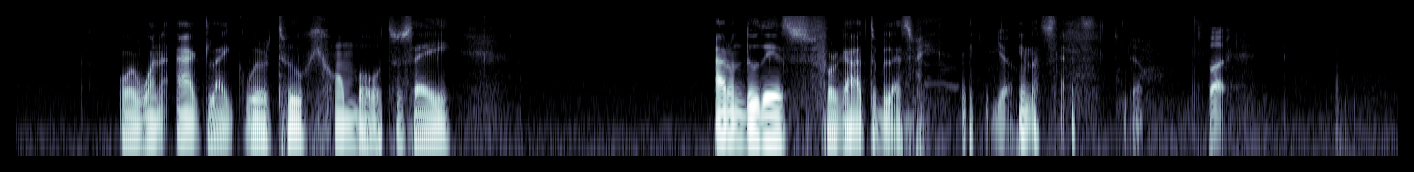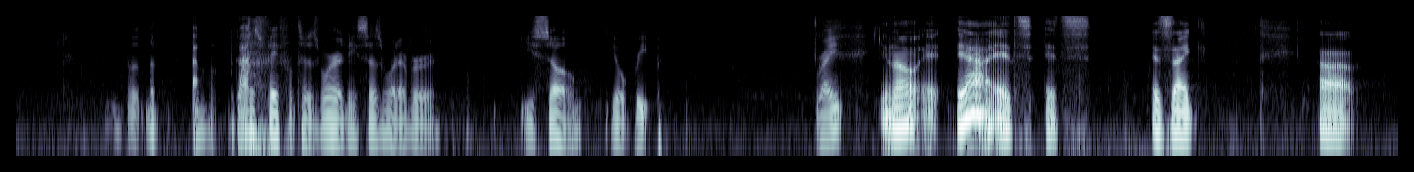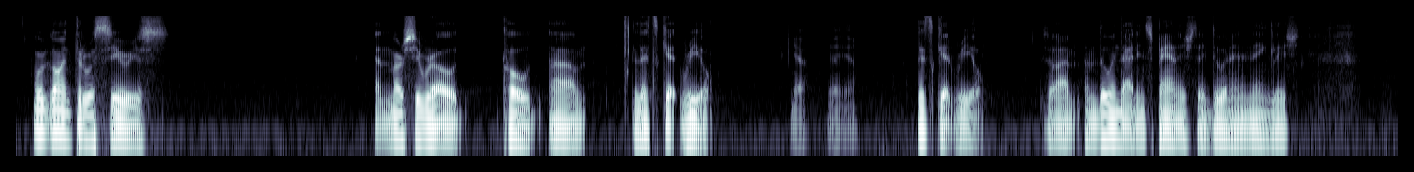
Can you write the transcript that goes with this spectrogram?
or want to act like we're too humble to say, "I don't do this for God to bless me." Yeah. in a sense. Yeah, But but but uh, God is faithful to His word. He says, "Whatever you sow, you'll reap." Right? You know, it, yeah, it's it's it's like uh, we're going through a series at Mercy Road called um, "Let's Get Real." Yeah. Yeah. Yeah. let's get real. So I'm I'm doing that in Spanish. They do it in English.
